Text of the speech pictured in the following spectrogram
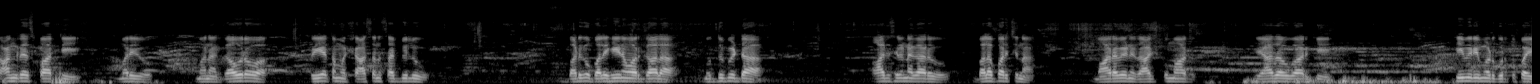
కాంగ్రెస్ పార్టీ మరియు మన గౌరవ ప్రియతమ శాసనసభ్యులు బడుగు బలహీన వర్గాల ముద్దుబిడ్డ ఆదిశ్రీణ గారు బలపరిచిన మారవేణి రాజ్ కుమార్ యాదవ్ గారికి టీవీ రిమోట్ గుర్తుపై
